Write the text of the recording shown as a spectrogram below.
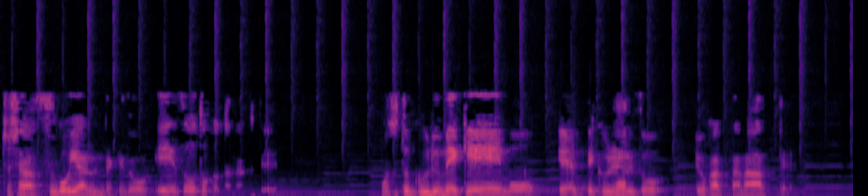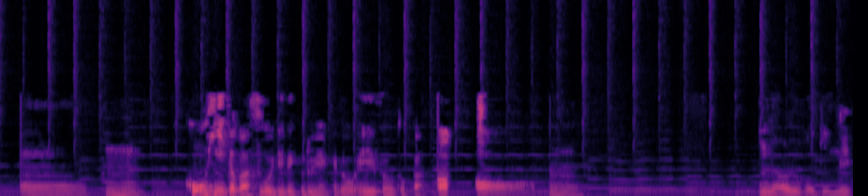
著者はすごいあるんだけど、映像とかがなくて、もうちょっとグルメ系もやってくれるとよかったなって。うん。うん。コーヒーとかはすごい出てくるんやけど、映像とか。あ、あうん。あ。なるほどね。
